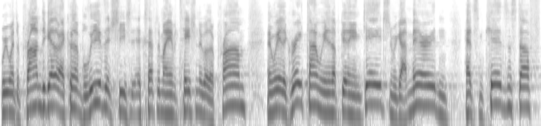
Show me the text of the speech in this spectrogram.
We went to prom together. I couldn't believe that she accepted my invitation to go to prom. And we had a great time. We ended up getting engaged and we got married and had some kids and stuff.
